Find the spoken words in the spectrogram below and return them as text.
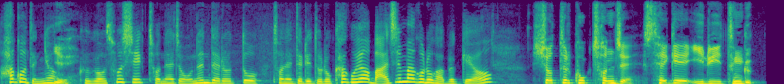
하거든요. 예. 그거 소식 전해져 오는 대로 또 전해드리도록 하고요. 마지막으로 가볼게요. 셔틀콕 천재 세계 1위 등극.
